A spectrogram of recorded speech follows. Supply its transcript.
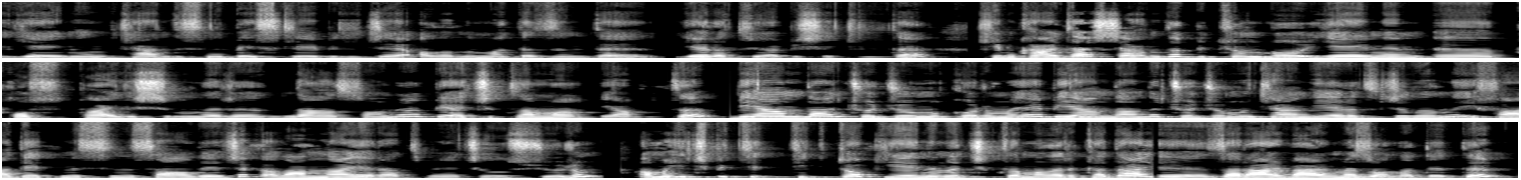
yeğenin kendisini besleyebileceği alanı magazinde yaratıyor bir şekilde. Kim Kardashian da bütün bu yeğenin e, post paylaşımlarından sonra bir açıklama yaptı. Bir yandan çocuğumu korumaya bir yandan da çocuğumun kendi yaratıcılığını ifade etmesini sağlayacak alanlar yaratmaya çalışıyorum. Ama hiçbir TikTok yeğenin açıklamaları kadar e, zarar vermez ona dedi.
